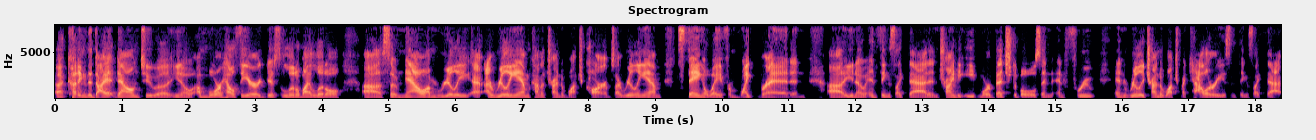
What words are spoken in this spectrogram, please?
uh, cutting the diet down to a you know a more healthier just little by little uh, so now i'm really i really am kind of trying to watch carbs. I really am staying away from white bread and uh, you know and things like that and trying to eat more vegetables and and fruit and really trying to watch my calories and things like that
